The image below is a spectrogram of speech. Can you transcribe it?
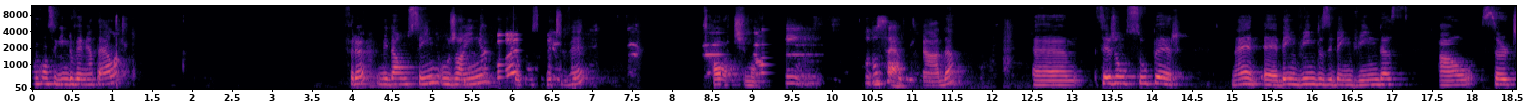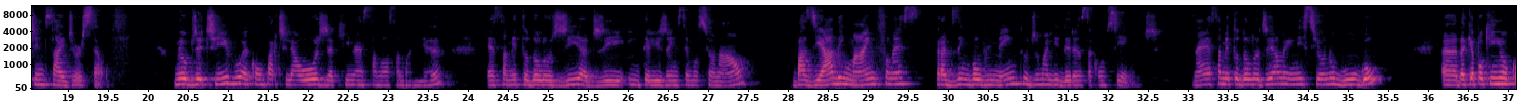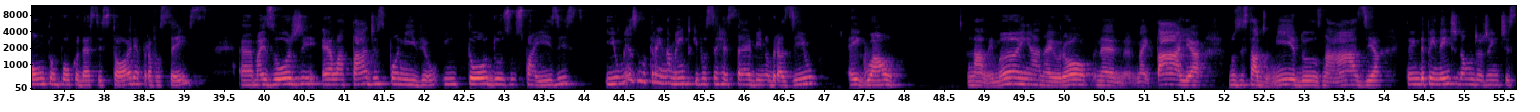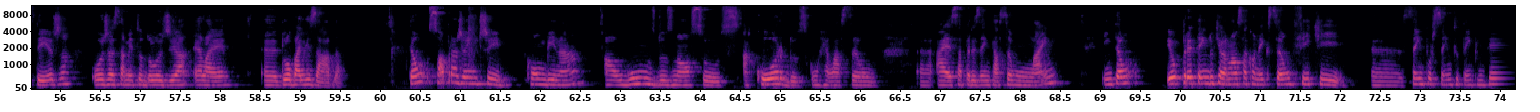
Estão conseguindo ver minha tela? Fran, me dá um sim, um joinha, que eu consigo te ver. Ótimo. Sim, tudo certo. Obrigada. É, sejam super né, é, bem-vindos e bem-vindas ao Search Inside Yourself. Meu objetivo é compartilhar hoje aqui nessa nossa manhã essa metodologia de inteligência emocional baseada em mindfulness para desenvolvimento de uma liderança consciente. Né? Essa metodologia ela iniciou no Google. Uh, daqui a pouquinho eu conto um pouco dessa história para vocês, uh, mas hoje ela está disponível em todos os países e o mesmo treinamento que você recebe no Brasil é igual na Alemanha, na Europa, né, na Itália, nos Estados Unidos, na Ásia. Então, independente de onde a gente esteja, hoje essa metodologia ela é, é globalizada. Então, só para a gente combinar alguns dos nossos acordos com relação uh, a essa apresentação online. Então, eu pretendo que a nossa conexão fique uh, 100% o tempo inteiro.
